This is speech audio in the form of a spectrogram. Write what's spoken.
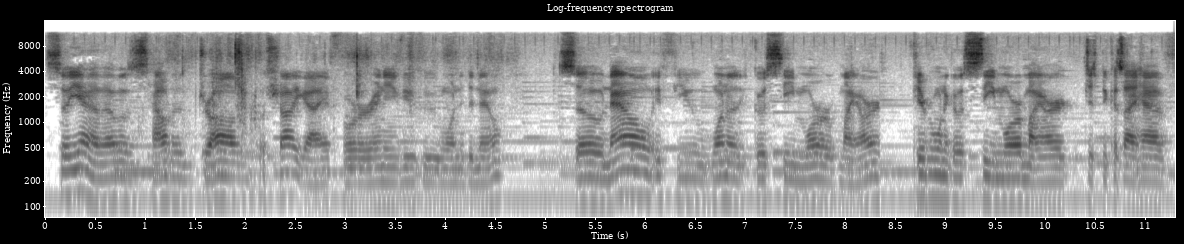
So yeah, that was how to draw a Shy Guy for any of you who wanted to know. So now, if you want to go see more of my art, if you ever want to go see more of my art, just because I have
